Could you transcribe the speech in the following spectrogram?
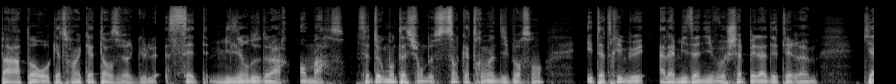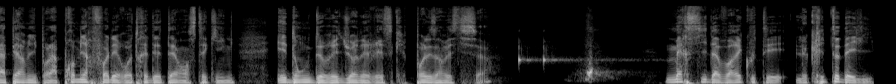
par rapport aux 94,7 millions de dollars en mars. Cette augmentation de 190% est attribuée à la mise à niveau Chapella d'Ethereum qui a permis pour la première fois les retraits d'Ether en staking et donc de réduire les risques pour les investisseurs. Merci d'avoir écouté le Crypto Daily.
